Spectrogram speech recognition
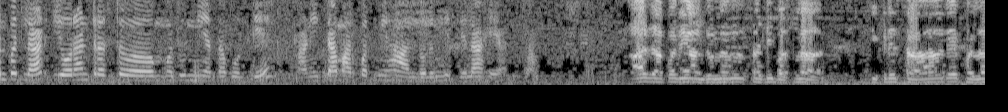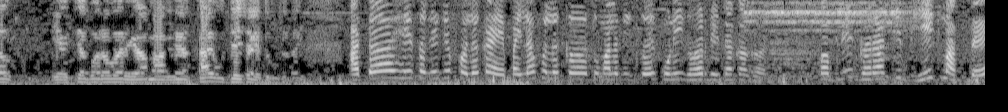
गणपत लाड योरान ट्रस्ट मधून मी आता बोलते आणि त्यामार्फत मी हा आंदोलन घेतलेला आहे आजचा. आज आपण या आंदोलनासाठी बसला तिकडे सारे फलक याच्या बरोबर या मागण्या काय उद्देश आहे तुमचा काही आता हे सगळे जे फलक आहे पहिला फलक तुम्हाला दिसतोय कोणी घर देता का घर? पब्लिक घराची भीक मागते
